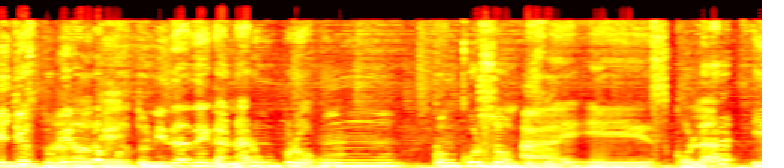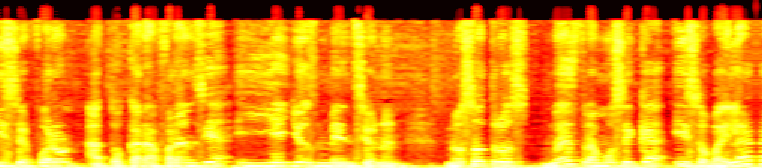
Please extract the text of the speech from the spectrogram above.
Ellos tuvieron Ah, ok. la oportunidad de ganar un, pro- un concurso, Un concurso. ah, eh, escolar y se fueron a tocar a Francia y ellos mencionan, nosotros, nuestra música hizo bailar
